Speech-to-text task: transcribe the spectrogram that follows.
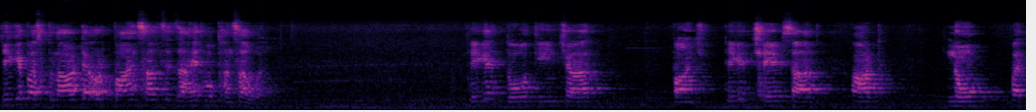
जिनके पास प्लाट है और पाँच साल से ज़ाहिर वो फंसा हुआ है। ठीक है? दो तीन चार पाँच ठीक है? छह सात आठ नौ पर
